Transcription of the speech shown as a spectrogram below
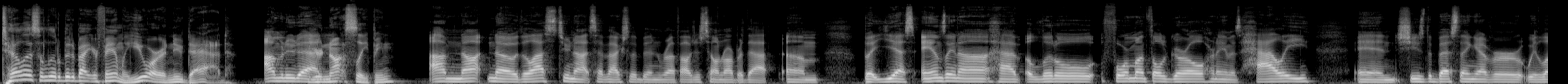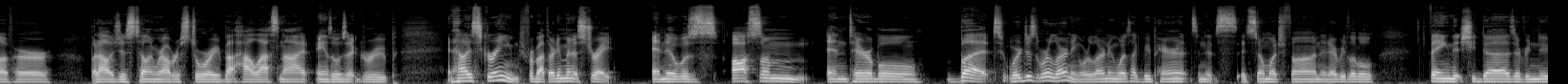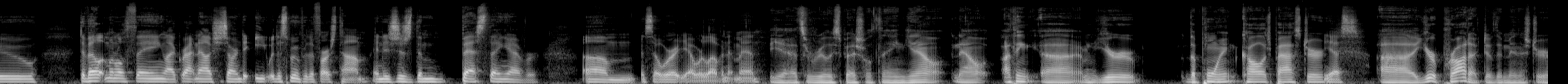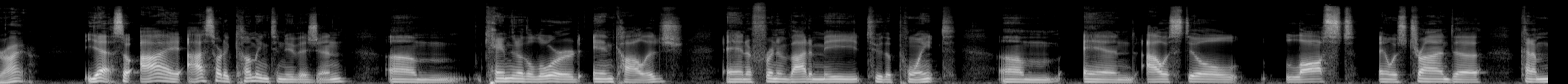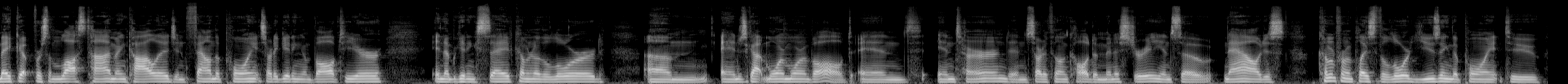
tell us a little bit about your family. You are a new dad. I'm a new dad. You're not sleeping. I'm not. No, the last two nights have actually been rough. I was just telling Robert that. Um, but yes, Ansley and I have a little four month old girl. Her name is Hallie, and she's the best thing ever. We love her. But I was just telling Robert a story about how last night Ansley was at group, and Hallie screamed for about 30 minutes straight, and it was awesome and terrible. But we're just we're learning. We're learning what it's like to be parents, and it's it's so much fun. And every little thing that she does, every new developmental thing. Like right now, she's starting to eat with a spoon for the first time, and it's just the best thing ever. Um, and so we're yeah, we're loving it, man. Yeah, it's a really special thing. You know, now I think uh, you're the point college pastor. Yes. Uh, you're a product of the ministry, right? Yeah. So I I started coming to New Vision, um, came to know the Lord in college, and a friend invited me to the point, um, and I was still lost and was trying to kind of make up for some lost time in college and found the point, started getting involved here, ended up getting saved, coming to the Lord, um, and just got more and more involved and interned and started feeling called to ministry. And so now just coming from a place of the Lord using the point to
